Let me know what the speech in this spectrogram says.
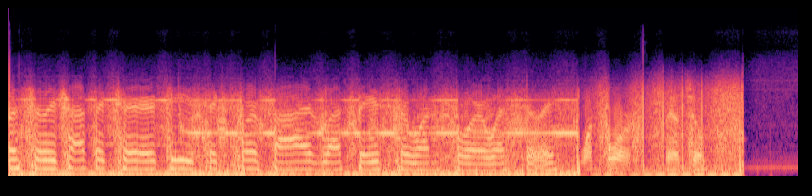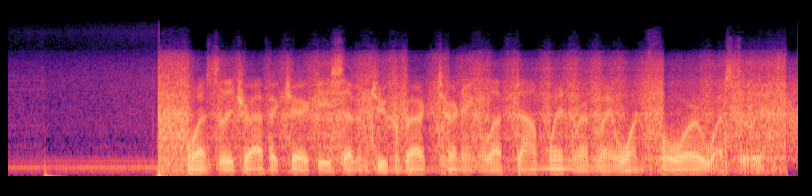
Westerly traffic, Cherokee 645, left base for 14 Westerly. 1-4, Mansfield. Westerly traffic, Cherokee 72 Quebec, turning left downwind, runway 14 westerly.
